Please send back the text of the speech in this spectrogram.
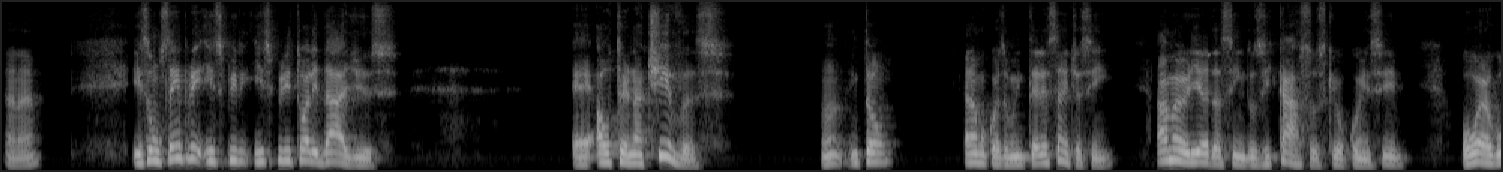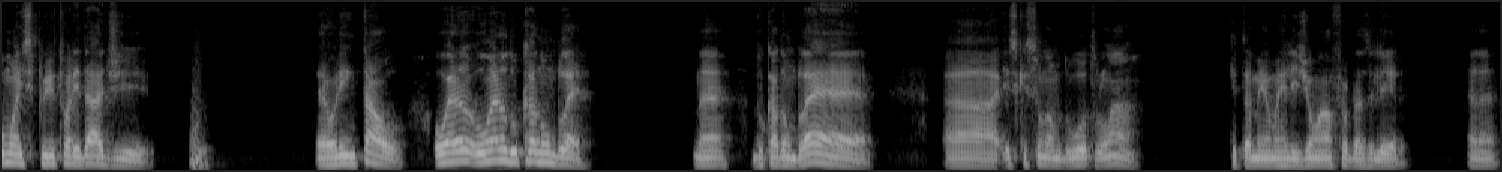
né? E são sempre espiritualidades é, alternativas. Né? Então, era uma coisa muito interessante, assim. A maioria, assim, dos ricaços que eu conheci, ou era alguma espiritualidade é, oriental, ou era, ou era do candomblé, né? Do candomblé, Uh, esqueci o nome do outro lá, que também é uma religião afro-brasileira, é, né?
